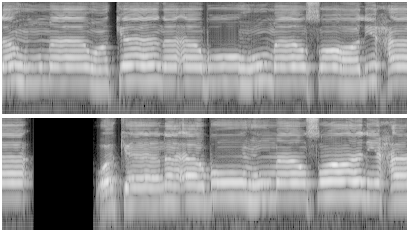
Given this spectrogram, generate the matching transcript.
لهما وكان ابوهما صالحا وكان ابوهما صالحا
